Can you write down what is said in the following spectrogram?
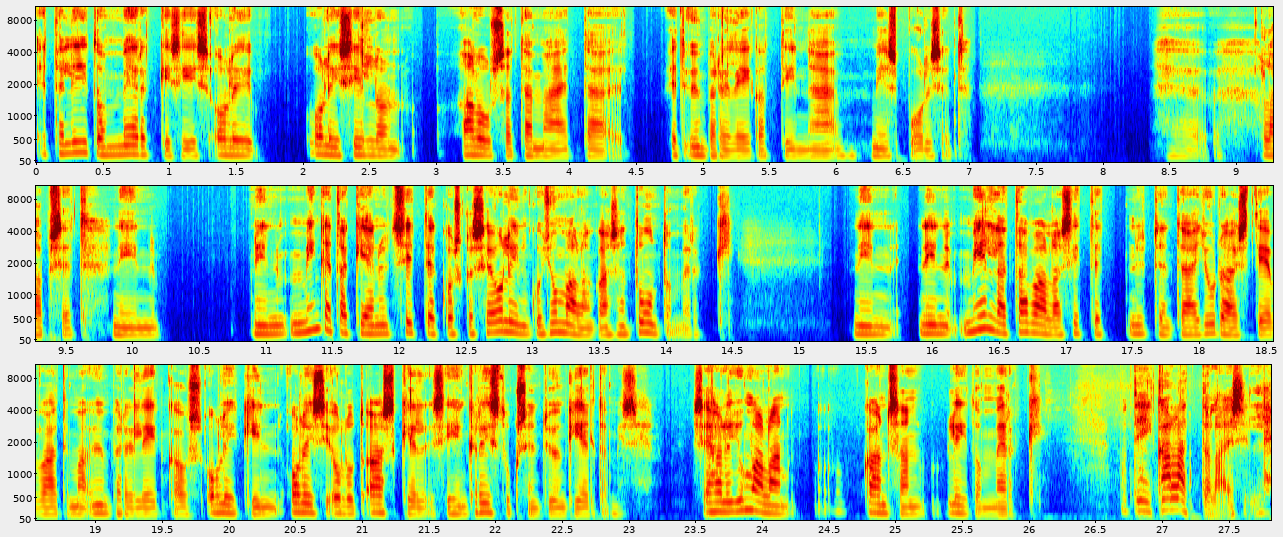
että liiton merkki siis oli, oli silloin alussa tämä, että, että ympärileikattiin nämä miespuoliset lapset, niin, niin minkä takia nyt sitten, koska se oli niin kuin Jumalan kansan tuntomerkki, niin, niin millä tavalla sitten nyt tämä judaistien vaatima ympärileikkaus olikin, olisi ollut askel siihen Kristuksen työn kieltämiseen? Sehän oli Jumalan kansan liiton merkki. Mutta ei kalattalaisille.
